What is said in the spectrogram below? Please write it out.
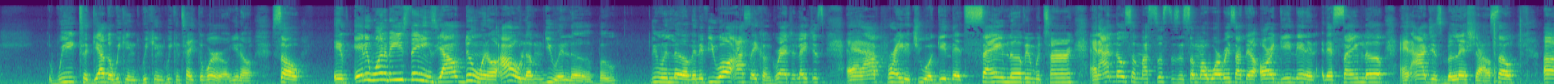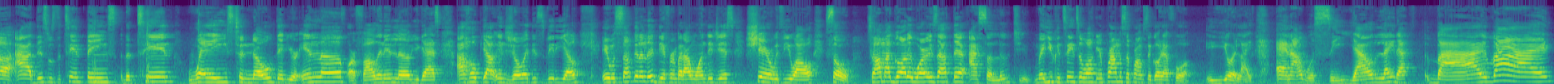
we together we can we can we can take the world you know? So if any one of these things y'all doing or all of them you in love boo. You in love. And if you are i say congratulations. And i pray that you are getting that same love in return. And i know some of my sisters and some of my warriors out there are getting and that same love. And i just bless y'all. So uh, I, this was the 10 things, the 10 ways to know that you're in love or falling in love, you guys. I hope y'all enjoyed this video. It was something a little different, but I wanted to just share with you all. So, to all my godly warriors out there, I salute you. May you continue to walk in promise and promise to go there for your life. And I will see y'all later. Bye-bye.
